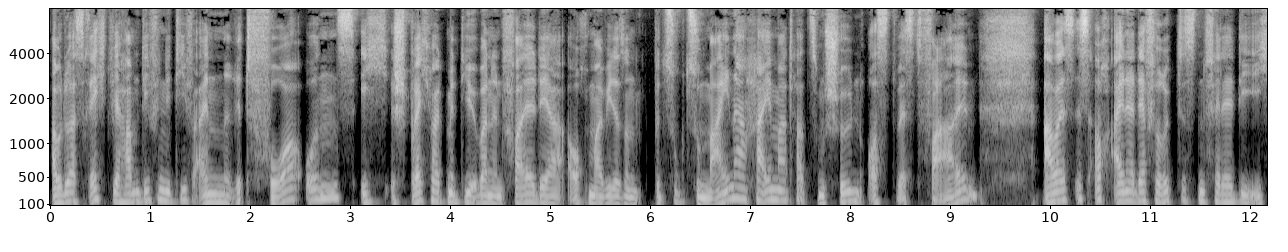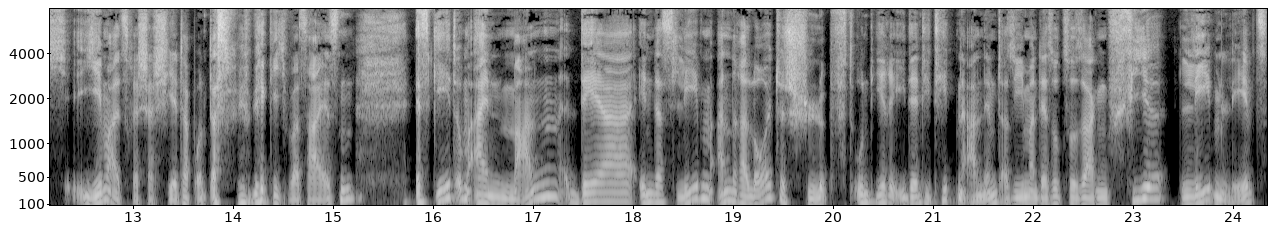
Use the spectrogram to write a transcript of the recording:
Aber du hast recht, wir haben definitiv einen Ritt vor uns. Ich spreche heute mit dir über einen Fall, der auch mal wieder so einen Bezug zu meiner Heimat hat, zum schönen Ostwestfalen. Aber es ist auch einer der verrücktesten Fälle, die ich jemals recherchiert habe. Und das will wirklich was heißen. Es geht um einen Mann, der in das Leben anderer Leute schlüpft und ihre Identitäten annimmt. Also jemand, der sozusagen vier Leben lebt.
